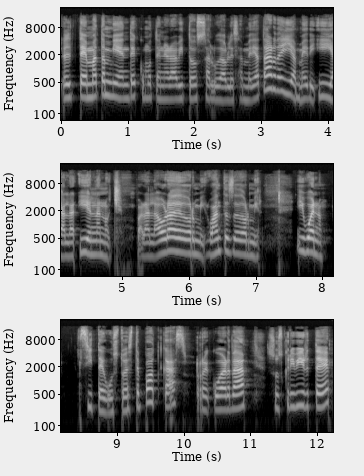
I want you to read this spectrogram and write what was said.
el tema también de cómo tener hábitos saludables a media tarde y, a y, y en la noche, para la hora de dormir o antes de dormir. Y bueno, si te gustó este podcast, recuerda suscribirte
